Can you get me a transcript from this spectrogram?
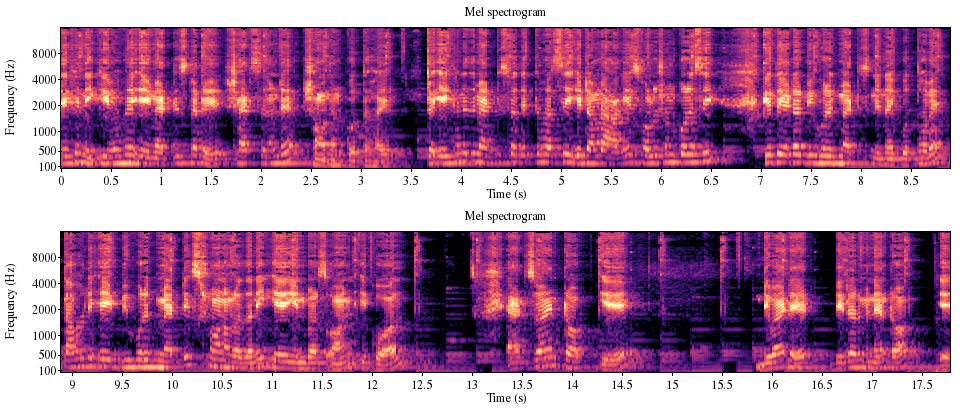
দেখে নিই কীভাবে এই ম্যাট্রিক্সটাকে ষাট সেকেন্ডে সমাধান করতে হয়। তো এইখানে যে ম্যাট্রিক্সটা দেখতে পাচ্ছি, এটা আমরা আগেই সলিউশন করেছি, কিন্তু এটার বিপরীত ম্যাট্রিক্স নির্ণয় করতে হবে। তাহলে এই বিপরীত ম্যাট্রিক্স সমান আমরা জানি A inverse one equal adjoint of A divided determinant of A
